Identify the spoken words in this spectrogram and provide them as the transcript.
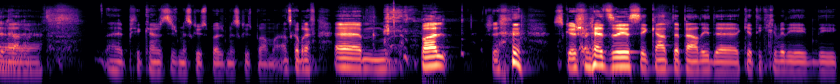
Euh, puis quand je dis je m'excuse pas, je m'excuse pas à moi. En tout cas, bref. Euh, Paul, je- ce que je voulais dire, c'est quand tu as parlé de que tu écrivais des, des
